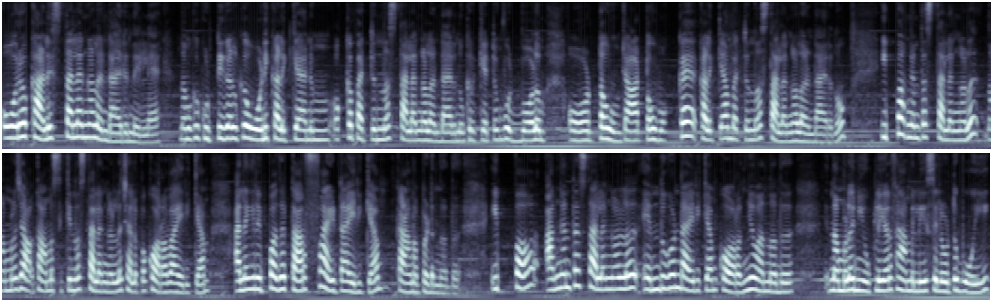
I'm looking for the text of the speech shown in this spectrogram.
ഓരോ കളിസ്ഥലങ്ങൾ ഉണ്ടായിരുന്നില്ലേ? നമുക്ക് കുട്ടികൾക്ക് ഓടിക്കളിക്കാനും ഒക്കെ പറ്റുന്ന സ്ഥലങ്ങളുണ്ടായിരുന്നു ക്രിക്കറ്റും ഫുട്ബോളും ഓട്ടവും ചാട്ടവും ഒക്കെ കളിക്കാൻ പറ്റുന്ന സ്ഥലങ്ങളുണ്ടായിരുന്നു ഇപ്പം അങ്ങനത്തെ സ്ഥലങ്ങൾ നമ്മൾ താമസിക്കുന്ന സ്ഥലങ്ങളിൽ ചിലപ്പോൾ കുറവായിരിക്കാം. അല്ലെങ്കിൽ ഇപ്പോൾ അത് ടർഫായിട്ടായിരിക്കാം കാണപ്പെടുന്നത്. ഇപ്പോൾ അങ്ങനത്തെ സ്ഥലങ്ങൾ എന്തുകൊണ്ടായിരിക്കാം കുറഞ്ഞു വന്നത്? നമ്മൾ ന്യൂക്ലിയർ ഫാമിലീസിലോട്ട് പോയി.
